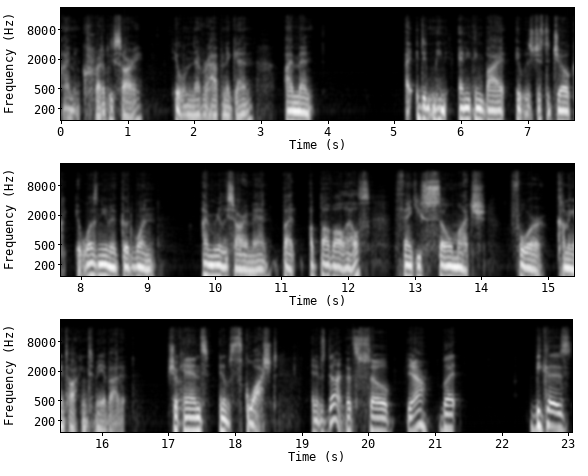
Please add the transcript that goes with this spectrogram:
I'm incredibly sorry. It will never happen again. I meant, I didn't mean anything by it. It was just a joke. It wasn't even a good one. I'm really sorry, man. But above all else, thank you so much for coming and talking to me about it. Shook hands and it was squashed and it was done. That's so yeah. But because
